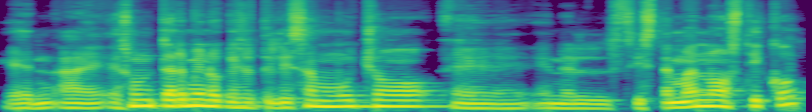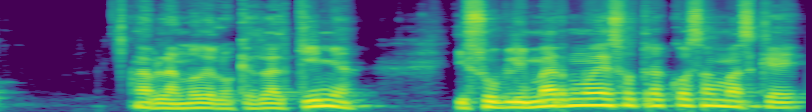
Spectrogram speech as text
en, es un término que se utiliza mucho eh, en el sistema gnóstico, hablando de lo que es la alquimia. Y sublimar no es otra cosa más que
